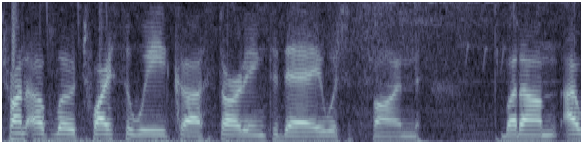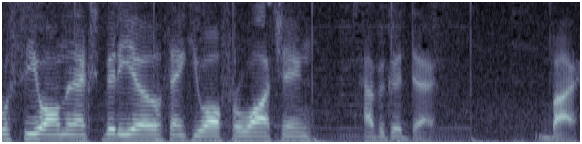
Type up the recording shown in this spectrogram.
Trying to upload twice a week uh, starting today, which is fun. But um, I will see you all in the next video. Thank you all for watching. Have a good day. Bye.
